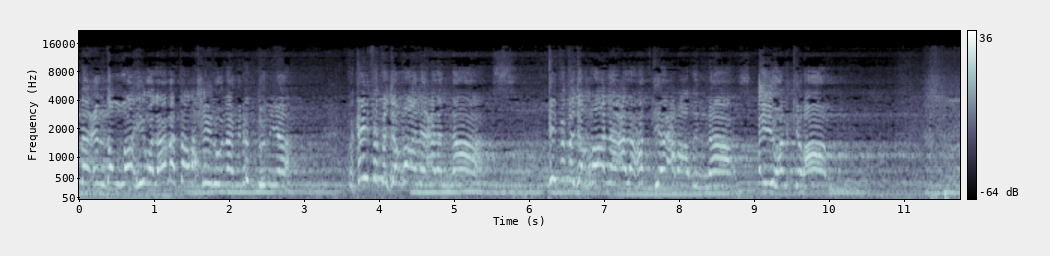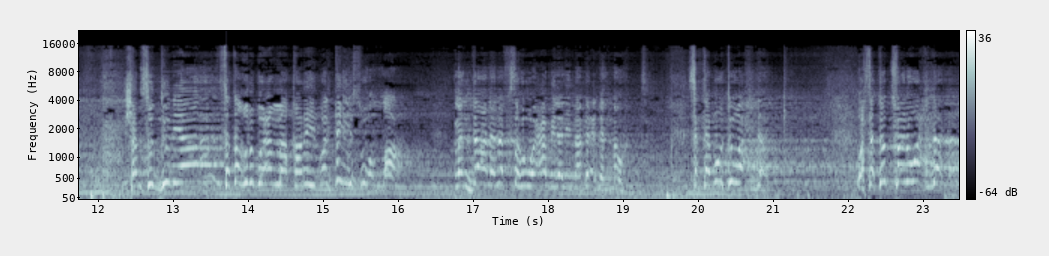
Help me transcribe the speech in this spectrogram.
أقدارنا عند الله ولا متى رحيلنا من الدنيا؟ فكيف تجرأنا على الناس؟ كيف تجرأنا على هتك أعراض الناس؟ أيها الكرام شمس الدنيا ستغرب عما قريب والكيس هو الله. من دان نفسه وعمل لما بعد الموت ستموت وحدك وستدفن وحدك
